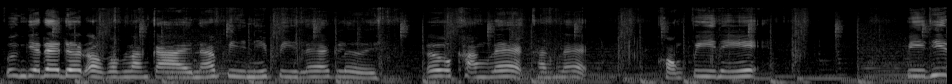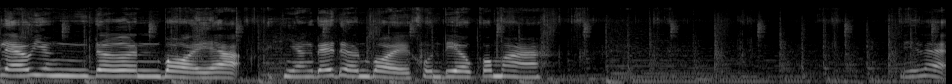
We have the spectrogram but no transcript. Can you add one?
เพิ่งจะได้เดินออกกำลังกายนะ ปีนี้ปีแรกเลย เออครั้งแรกครั้งแรกของปีนี้ ปีที่แล้วยังเดินบ่อยอะ่ะ ยังได้เดินบ่อยคนเดียวก็มา นี่แหละ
